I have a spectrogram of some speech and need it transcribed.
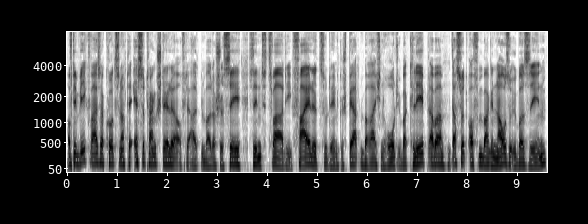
Auf dem Wegweiser kurz nach der Esse-Tankstelle auf der Altenwalder Chaussee sind zwar die Pfeile zu den gesperrten Bereichen rot überklebt, aber das wird offenbar genauso übersehen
